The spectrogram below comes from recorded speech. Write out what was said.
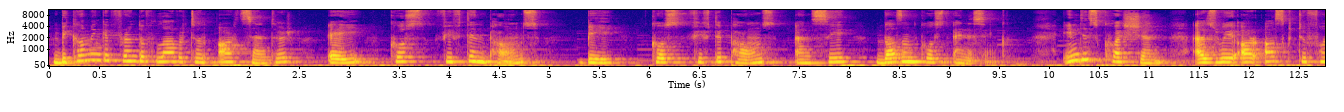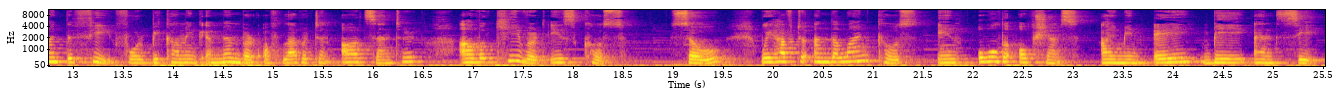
Becoming a friend of Laverton Art Center, A costs 15 pounds, B costs 50 pounds, and C doesn't cost anything. In this question, as we are asked to find the fee for becoming a member of Laverton Art Center, our keyword is cost. So we have to underline cost in all the options, I mean A, B and C.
